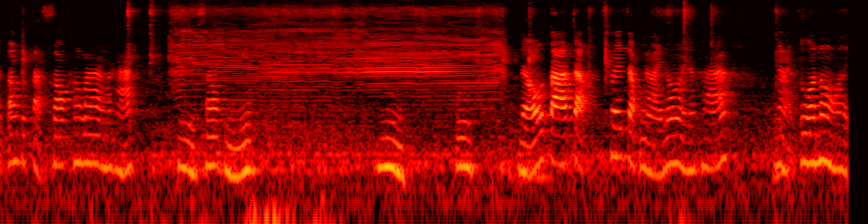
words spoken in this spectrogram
จะต้องไปตัดซอกข้างล่างนะคะ นี่ซอกนี้อืมอืมเดี๋ยวตาจับช่วยจับหงายหน่อยนะคะ หงายตัวหน่อย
